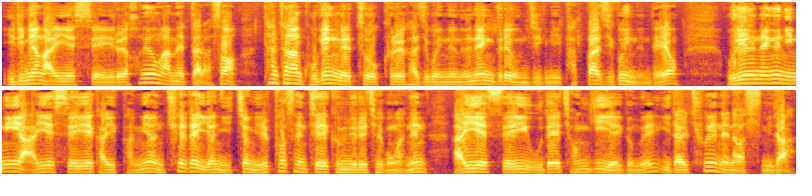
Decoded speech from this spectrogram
일임형 ISA를 허용함에 따라서 탄탄한 고객 네트워크를 가지고 있는 은행들의 움직임이 바빠지고 있는데요. 우리은행은 이미 ISA에 가입하면 최대 연 2.1%의 금리를 제공하는 ISA 우대 정기 예금을 이달 초에 내놨습니다.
